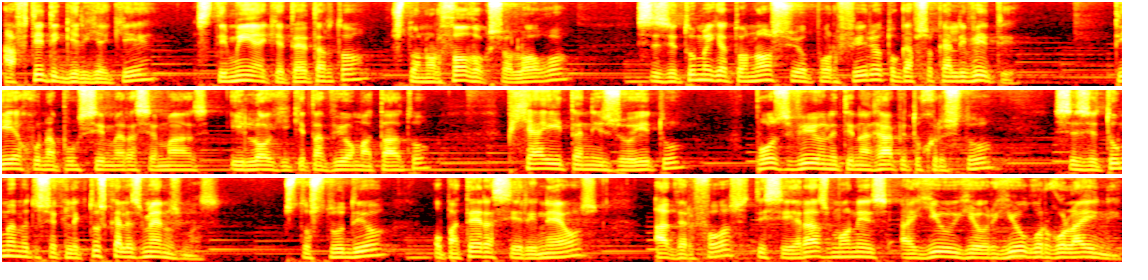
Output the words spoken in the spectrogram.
Αυτή την Κυριακή, στη μία και τέταρτο, στον Ορθόδοξο Λόγο, συζητούμε για τον Όσιο Πορφύριο τον Καυσοκαλυβίτη. Τι έχουν να πούν σήμερα σε εμάς οι λόγοι και τα βιώματά του, ποια ήταν η ζωή του, πώς βίωνε την αγάπη του Χριστού, συζητούμε με τους εκλεκτούς καλεσμένους μας. Στο στούντιο, ο πατέρας Ειρηναίος, αδερφός της Ιεράς Μονής Αγίου Γεωργίου Γοργολαΐνη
